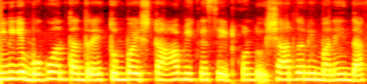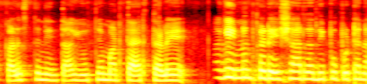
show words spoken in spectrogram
ನಿನಗೆ ಮಗು ಅಂತಂದರೆ ತುಂಬ ಇಷ್ಟ, ಆ ವೀಕ್ನೆಸ್ಸೇ ಇಟ್ಕೊಂಡು ಶಾರದಾ ನಿಮ್ಮ ಮನೆಯಿಂದ ಕಳಿಸ್ತೀನಿ ಅಂತ ಯೋಚನೆ ಮಾಡ್ತಾ ಇರ್ತಾಳೆ. ಹಾಗೆ ಇನ್ನೊಂದು ಕಡೆ ಶಾರದಾ ದೀಪು ಪುಟ್ಟನ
